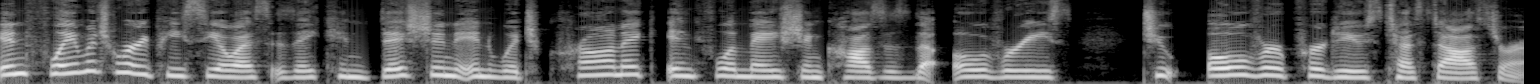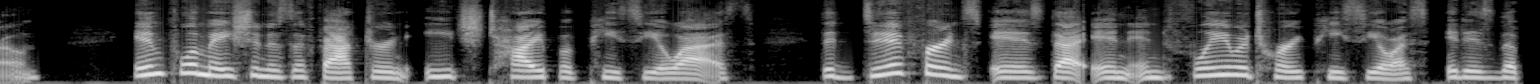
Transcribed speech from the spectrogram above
Inflammatory PCOS is a condition in which chronic inflammation causes the ovaries to overproduce testosterone. Inflammation is a factor in each type of PCOS. The difference is that in inflammatory PCOS, it is the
